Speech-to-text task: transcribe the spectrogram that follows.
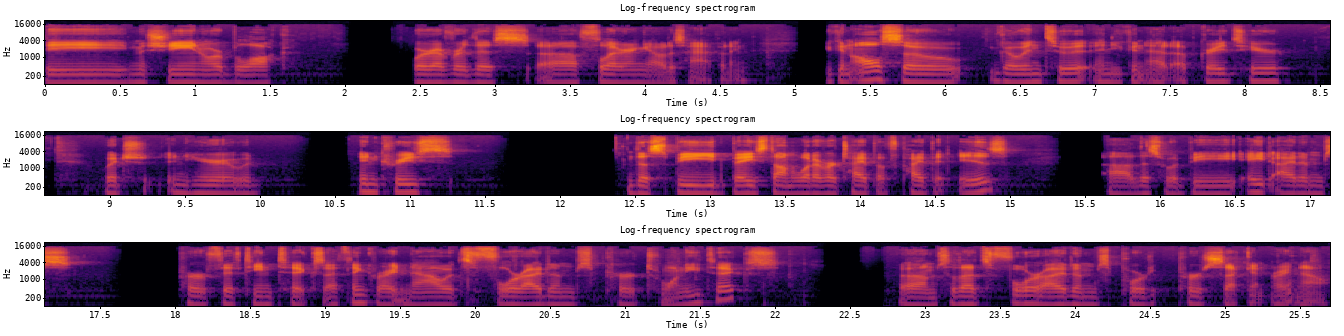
the machine or block wherever this uh, flaring out is happening. You can also go into it and you can add upgrades here, which in here it would increase the speed based on whatever type of pipe it is. Uh, this would be eight items per 15 ticks. I think right now it's four items per 20 ticks. Um, so that's four items per, per second right now.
